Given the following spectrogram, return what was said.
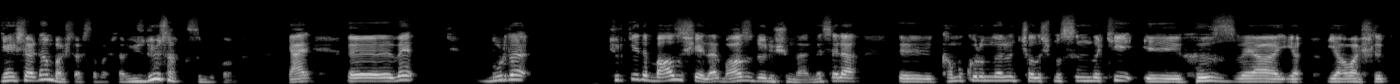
gençlerden başlarsa başlar. Yüzde yüz haklısın bu konuda. Yani e, ve burada Türkiye'de bazı şeyler, bazı dönüşümler mesela e, kamu kurumlarının çalışmasındaki e, hız veya ya, yavaşlık,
